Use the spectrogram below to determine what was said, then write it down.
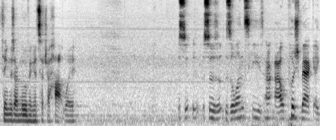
things are moving in such a hot way so, so Zelensky's. I'll push back a,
